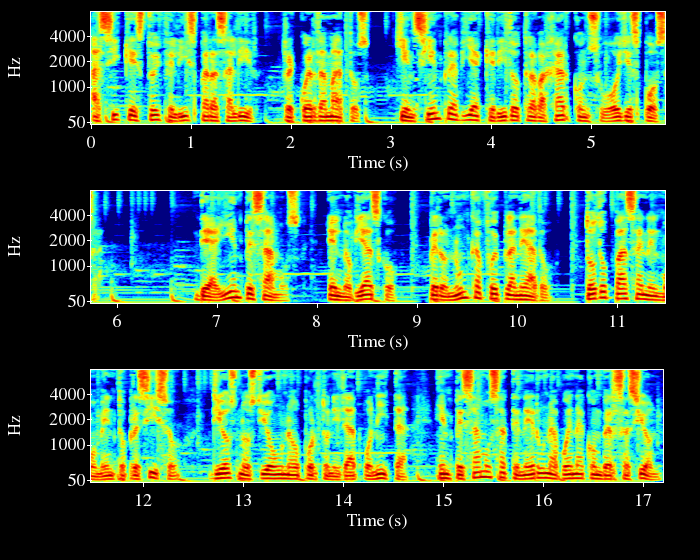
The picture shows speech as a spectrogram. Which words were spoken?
así que estoy feliz para salir, recuerda Matos, quien siempre había querido trabajar con su hoy esposa. De ahí empezamos, el noviazgo, pero nunca fue planeado, todo pasa en el momento preciso, Dios nos dio una oportunidad bonita, empezamos a tener una buena conversación,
